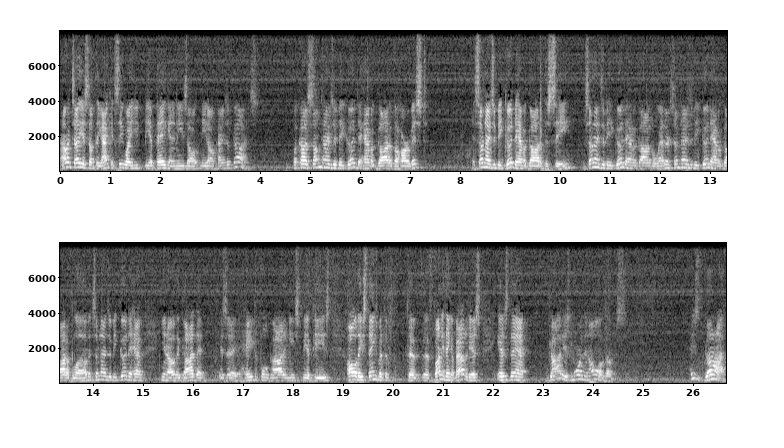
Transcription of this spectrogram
I'm going to tell you something. I can see why you'd be a pagan and need all, need all kinds of gods. Because sometimes it'd be good to have a God of the harvest. And sometimes it'd be good to have a God of the sea. And sometimes it'd be good to have a God of the weather. Sometimes it'd be good to have a God of love. And sometimes it'd be good to have, you know, the God that is a hateful God and needs to be appeased. All these things. But the, the, the funny thing about it is, is that God is more than all of those. He's God,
